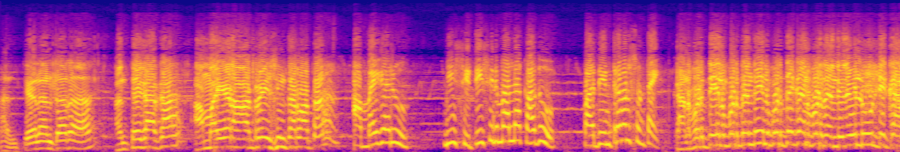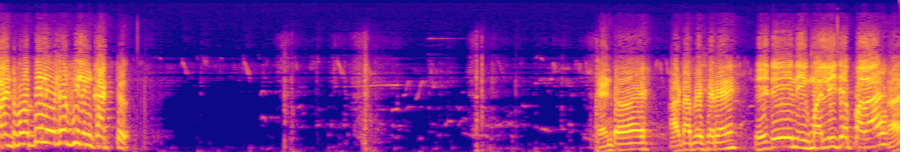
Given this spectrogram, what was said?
అంతేనంటారా? అంతేగాక అమ్మాయి గారు ఆర్డర్ వేసిన తర్వాత? అమ్మాయి గారు మీ సిటీ సినిమాలా కాదు పది ఇంటర్వల్స్ ఉంటాయి. కనపడితే వినపడదండి వినపడితే కనపడదండి రెండు ఉంటే కరెంట్ పోతే లేదా ఫీలింగ్ కట్. ఏంటో? ఆట ఆపేశారే? ఏంటి నీకు మళ్ళీ చెప్పాలా? ఆ?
